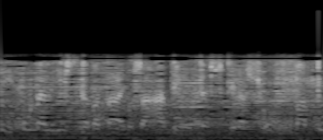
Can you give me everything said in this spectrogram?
pati, una lista ba tayo sa ating destinasyon?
